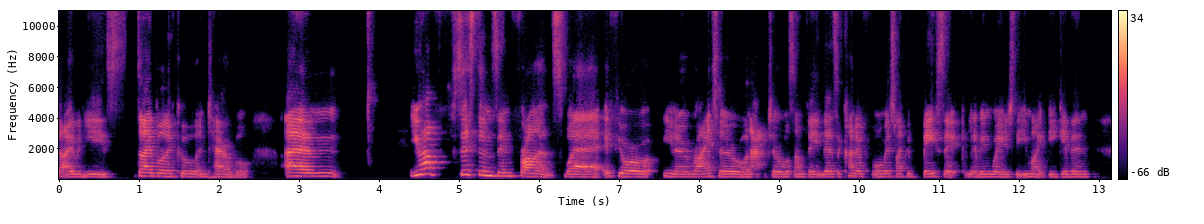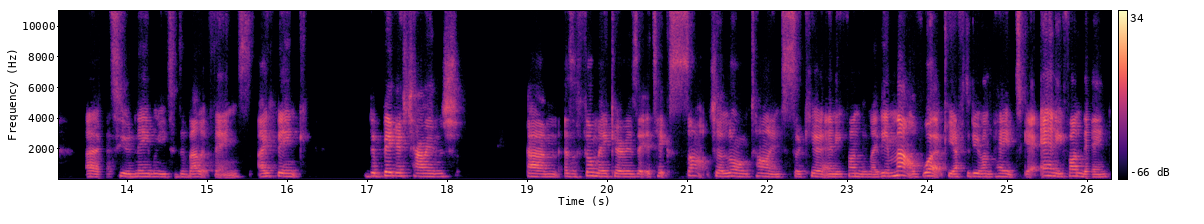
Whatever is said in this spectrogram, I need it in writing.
that I would use. Diabolical and terrible. Um, you have systems in France where if you're you know a writer or an actor or something, there's a kind of almost like a basic living wage that you might be given uh, to enable you to develop things. I think the biggest challenge um, as a filmmaker is that it takes such a long time to secure any funding. Like the amount of work you have to do unpaid to get any funding,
